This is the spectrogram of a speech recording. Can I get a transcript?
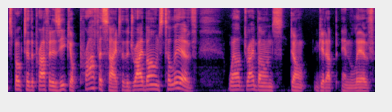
spoke to the prophet Ezekiel, prophesy to the dry bones to live. Well, dry bones don't get up and live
